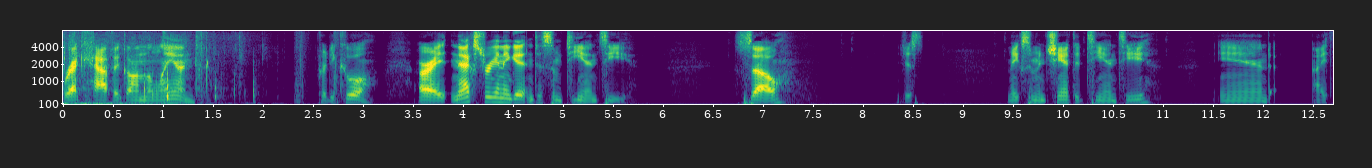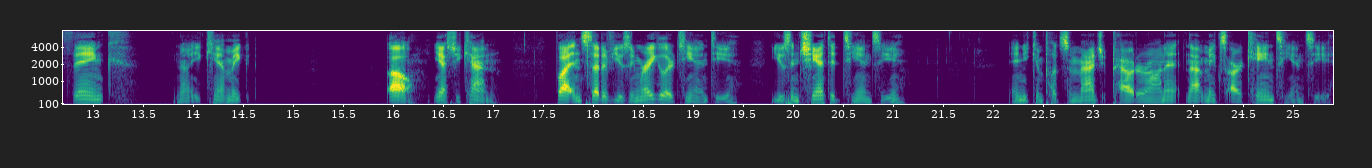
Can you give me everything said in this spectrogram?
wreck havoc on the land. Pretty cool. Alright, next we're going to get into some TNT. So, just make some enchanted TNT, and I think, no, you can't make, oh, yes, you can. But instead of using regular TNT, use enchanted TNT, and you can put some magic powder on it, that makes arcane TNT.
